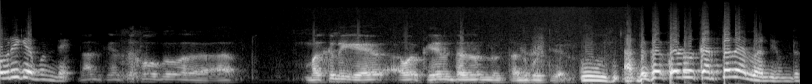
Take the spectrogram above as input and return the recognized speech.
ಅವರಿಗೆ ಮುಂದೆ. ನಾನು ಕೆಲಸಕ್ಕೆ ಹೋಗುವ ಮಕ್ಕಳಿಗೆ ಅವ್ರು ಕೇಳಿದ್ದನ್ನು ತಂದು ಕೊಡ್ತೀವಿ ಅದಕ್ಕೆ ಕೊಡುವ ಕರ್ತವ್ಯ ಅಲ್ವಾ ನಿಮ್ದು?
